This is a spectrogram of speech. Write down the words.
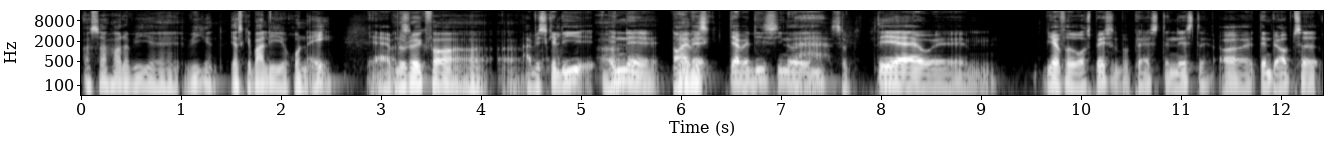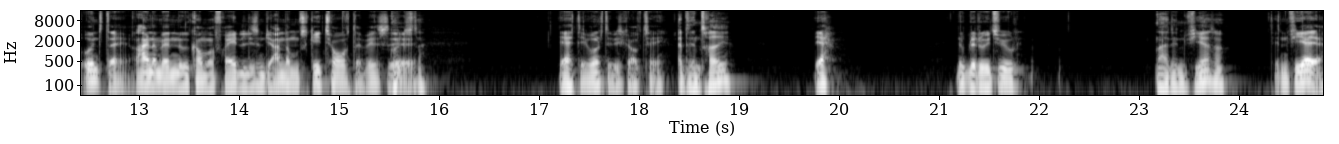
og så holder vi øh, weekend. Jeg skal bare lige runde af, ja, og nu er det jo ikke for at... at Ej, vi skal lige, Og- inden, øh, Nå, jeg, vi vil, jeg vil lige sige noget inden. ja, så, Det er jo, øh, vi har fået vores special på plads, den næste, og den bliver optaget onsdag. Regner med, at den udkommer fredag, ligesom de andre, måske torsdag, hvis... Øh, onsdag. ja, det er onsdag, vi skal optage. Er det den tredje? Nu bliver du i tvivl. Nej, det er den fjerde så. Det er den 4. ja.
